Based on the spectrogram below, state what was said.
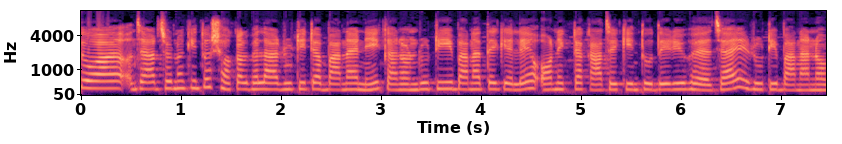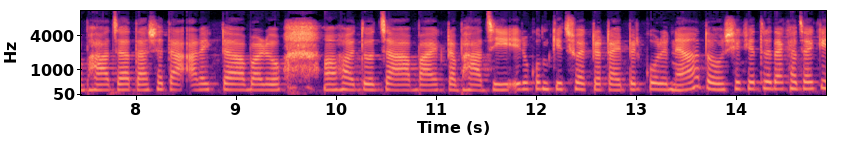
তো যার জন্য কিন্তু সকালবেলা আর রুটিটা বানায়নি। কারণ রুটি বানাতে গেলে অনেকটা কাজে কিন্তু দেরি হয়ে যায়। রুটি বানানো, ভাজা, তার সাথে আরেকটা আবারও হয়তো চা বা একটা ভাজি এরকম কিছু একটা টাইপের করে নেওয়া তো সেক্ষেত্রে দেখা যায় কি,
